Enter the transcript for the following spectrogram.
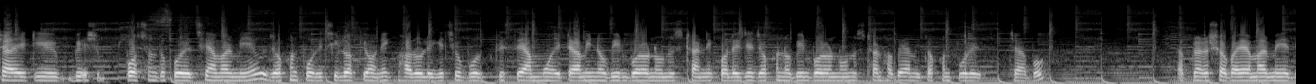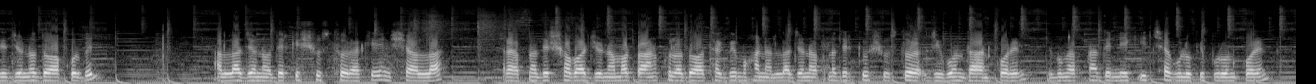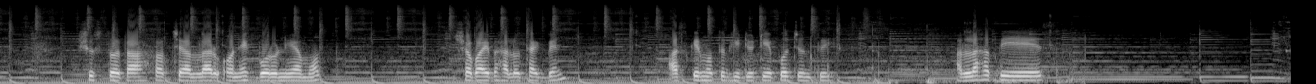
শাড়িটি বেশ পছন্দ করেছে আমার মেয়েও যখন পরেছিল ওকে অনেক ভালো লেগেছে। বলতেছে, আম্মু, এটা আমি নবীন বরণ অনুষ্ঠানে, কলেজে যখন নবীন বরণ অনুষ্ঠান হবে, আমি তখন পরে যাব। আপনারা সবাই আমার মেয়েদের জন্য দোয়া করবেন। আল্লাহ যেন ওদেরকে সুস্থ রাখে, ইনশাআল্লাহ। আর আপনাদের সবার জন্য আমার প্রাণ খোলা দোয়া থাকবে। মহান আল্লাহ যেন আপনাদেরকেও সুস্থ জীবন দান করেন এবং আপনাদের নেক ইচ্ছাগুলোকে পূরণ করেন। সুস্থতা হচ্ছে আল্লাহর অনেক বড় নিয়ামত। সবাই ভালো থাকবেন। আজকের মতো ভিডিওটি এ পর্যন্তই। আল্লাহ হাফিজ।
